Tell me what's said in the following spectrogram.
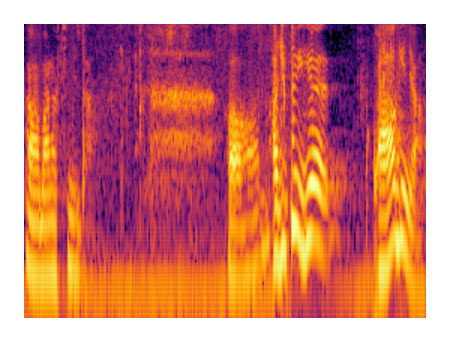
아, 많았습니다. 아, 아직도 이게 과학이냐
